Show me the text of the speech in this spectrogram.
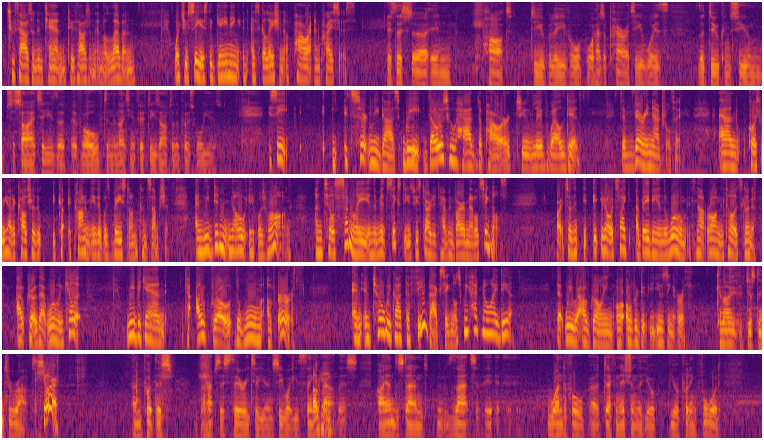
2010, 2011, what you see is the gaining and escalation of power and crisis. Is this uh, in part, do you believe, or, or has a parity with the do consume society that evolved in the 1950s after the post war years? You see, it, it certainly does. We, those who had the power to live well did. It's a very natural thing. And of course, we had a culture, economy that was based on consumption. And we didn't know it was wrong until suddenly in the mid 60s we started to have environmental signals. All right, so it, it, you know, it's like a baby in the womb. It's not wrong until it's going to outgrow that womb and kill it. We began to outgrow the womb of Earth. And until we got the feedback signals, we had no idea that we were outgrowing or overusing Earth. Can I just interrupt? Sure. And put this, perhaps this theory to you and see what you think okay. about this. I understand that wonderful uh, definition that you're you're putting forward.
